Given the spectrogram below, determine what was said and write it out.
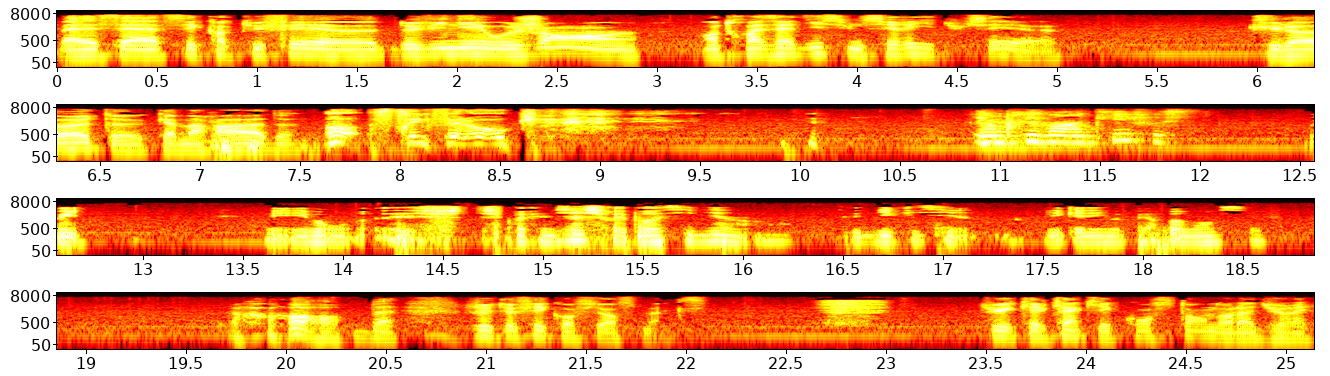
Ben, c'est, c'est quand tu fais euh, deviner aux gens euh, en 3 à 10 une série, tu sais. euh, culotte, euh, camarade. Oh, Stringfellow Et on prévoit un cliff aussi. Mais bon, euh, je, je préfère dire, je ferai pas aussi bien. C'est difficile de décaler ma performance. Oh, ben, je te fais confiance, Max. Tu es quelqu'un qui est constant dans la durée.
